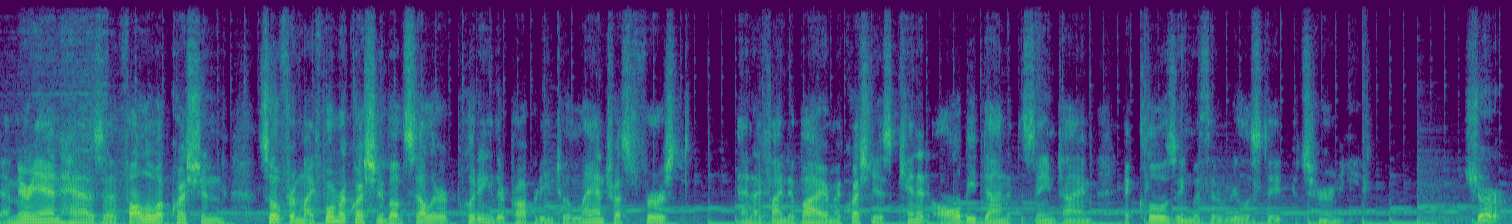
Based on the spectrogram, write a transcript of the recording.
Uh, Marianne has a follow-up question. So from my former question about seller putting their property into a land trust first and I find a buyer, my question is, can it all be done at the same time at closing with a real estate attorney? Sure.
